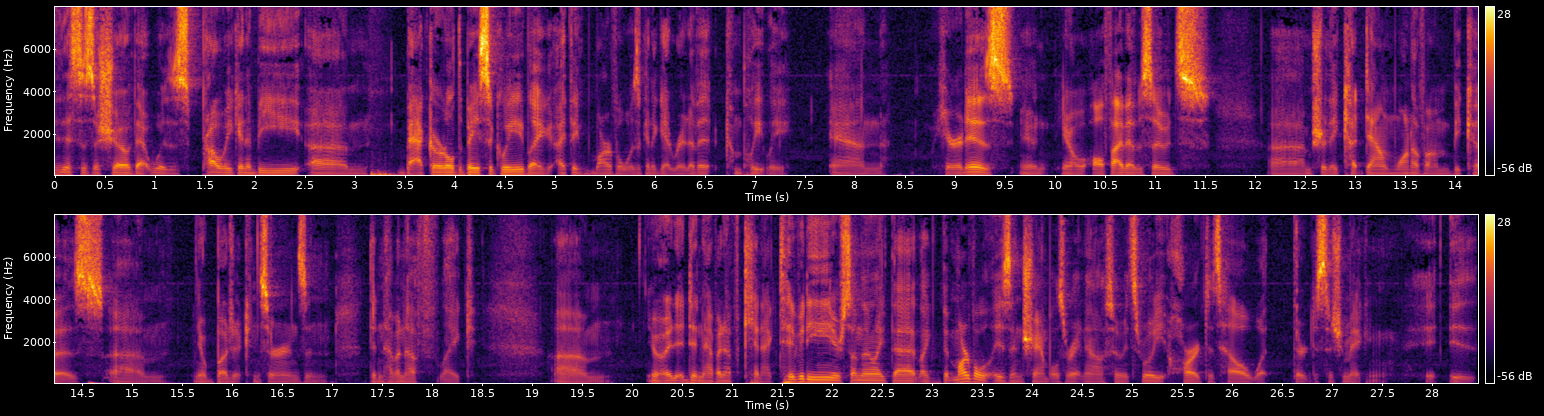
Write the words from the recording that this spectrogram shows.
this is a show that was probably going to be um, basically. Like I think Marvel was going to get rid of it completely, and here it is. And you know all five episodes. Uh, I'm sure they cut down one of them because um, you know budget concerns and didn't have enough like um, you know it, it, didn't have enough connectivity or something like that like the marvel is in shambles right now so it's really hard to tell what their decision making is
